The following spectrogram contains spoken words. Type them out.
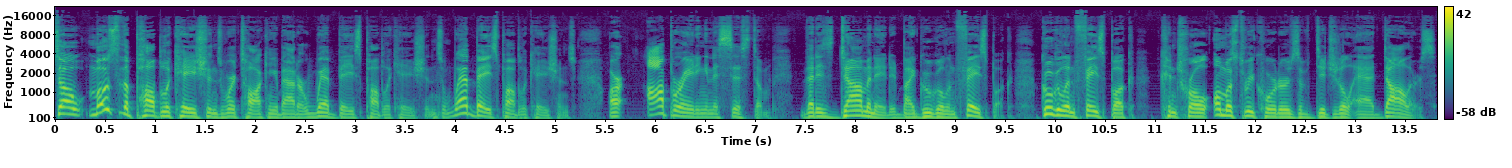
So, most of the publications we're talking about are web based publications. Web based publications are operating in a system that is dominated by Google and Facebook. Google and Facebook control almost three quarters of digital ad dollars.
